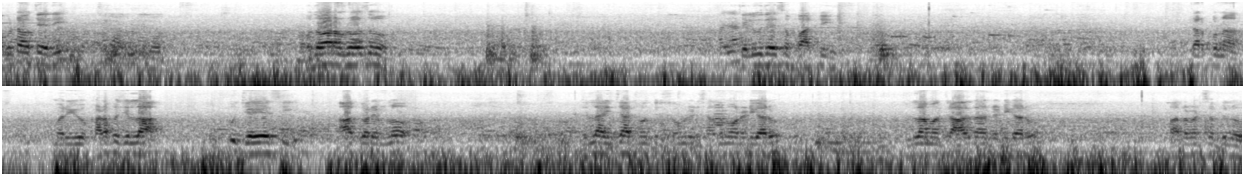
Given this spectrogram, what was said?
ఒకటవ తేదీ బుధవారం రోజు తెలుగుదేశం పార్టీ తరపున మరియు కడప జిల్లా ఉప్పు జేఏసీ ఆధ్వర్యంలో జిల్లా ఇన్ఛార్జ్ మంత్రి సోమిరెడ్డి చంద్రమోహన్ రెడ్డి గారు జిల్లా మంత్రి ఆదినారాయణ రెడ్డి గారు పార్లమెంట్ సభ్యులు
